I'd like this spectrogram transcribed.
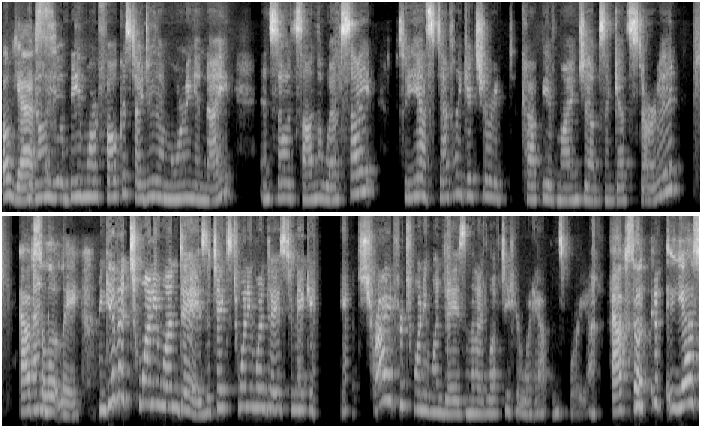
Oh yes you know you'll be more focused. I do them morning and night and so it's on the website. So yes definitely get your copy of mind gems and get started absolutely. and, and give it 21 days. It takes 21 days to make it. Try it for 21 days and then i'd love to hear what happens for you absolutely yes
